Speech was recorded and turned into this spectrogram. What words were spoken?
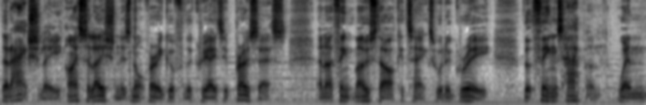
that actually isolation is not very good for the creative process. And I think most architects would agree that things happen when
